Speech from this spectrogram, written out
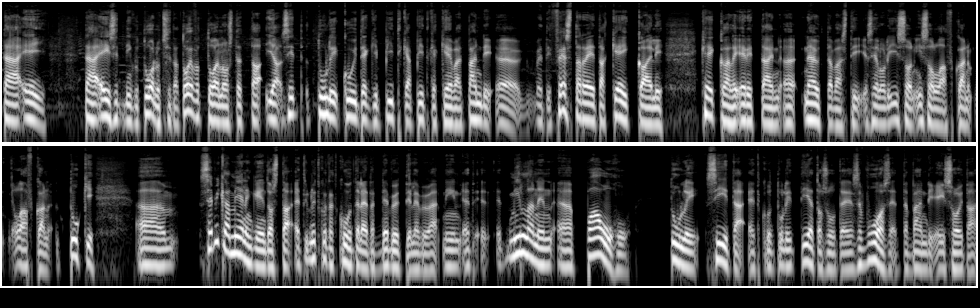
tämä ei tämä ei sitten niinku tuonut sitä toivottua nostetta, ja sitten tuli kuitenkin pitkä, pitkä kevät. Bändi ö, veti festareita, keikkaili, keikkaili erittäin ö, näyttävästi, ja siellä oli ison, ison lafkan, lafkan tuki. Ö, se, mikä on mielenkiintoista, että nyt kun tätä kuuntelee tätä debyyttilevyä, niin että et, et millainen ä, pauhu tuli siitä, että kun tuli tietoisuuteen ja se vuosi, että bändi ei soita,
